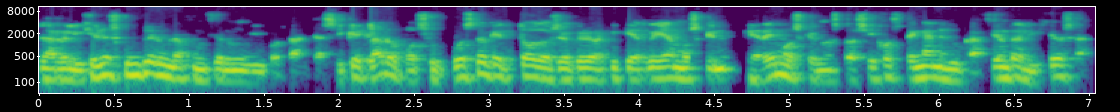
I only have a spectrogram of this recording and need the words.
Las religiones cumplen una función muy importante. Así que, claro, por supuesto que todos, yo creo aquí querríamos que queremos que nuestros hijos tengan educación religiosa,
